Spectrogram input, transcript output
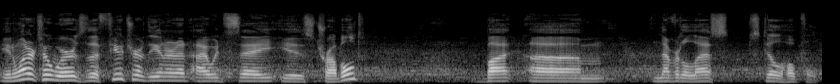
In one or two words, the future of the internet, I would say, is troubled, but um, nevertheless, still hopeful.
